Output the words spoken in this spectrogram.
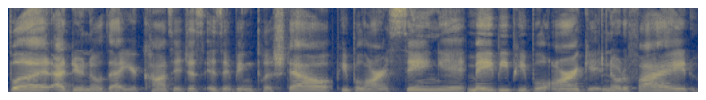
But I do know that your content just isn't being pushed out. People aren't seeing it. Maybe people aren't getting notified,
